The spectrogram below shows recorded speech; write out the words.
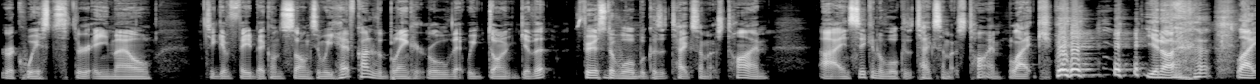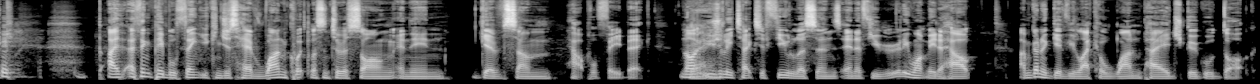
requests through email to give feedback on songs, and we have kind of a blanket rule that we don't give it. First of all, because it takes so much time, uh, and second of all, because it takes so much time. Like you know, like I, I think people think you can just have one quick listen to a song and then give some helpful feedback. No, Right. it usually takes a few listens, and if you really want me to help, I'm going to give you like a one-page Google Doc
